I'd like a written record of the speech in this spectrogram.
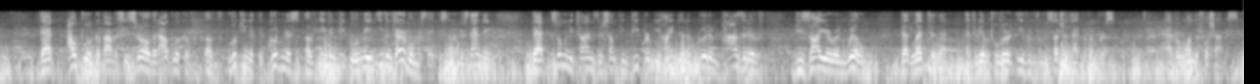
that outlook of Ahavas Yisrael, that outlook of, of looking at the goodness of even people who made even terrible mistakes, and understanding that so many times there's something deeper behind it, a good and positive desire and will that led to that, and to be able to learn even from such a type of a person. Have a wonderful Shabbos.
